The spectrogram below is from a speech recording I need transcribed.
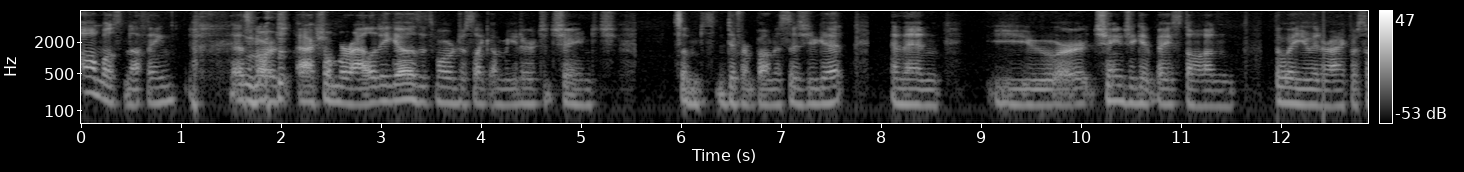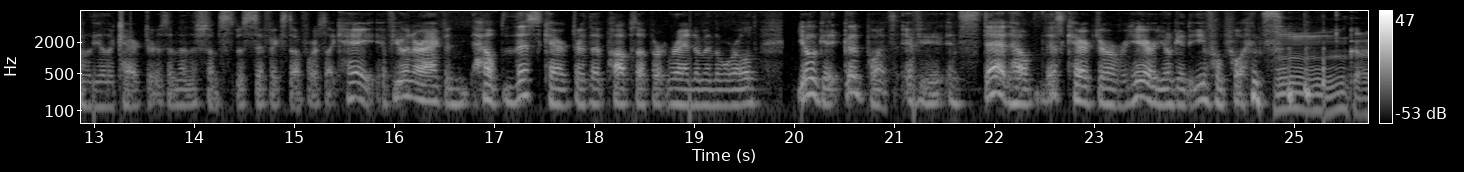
almost nothing as far as actual morality goes. It's more just like a meter to change some different bonuses you get, and then you are changing it based on the way you interact with some of the other characters, and then there's some specific stuff where it's like, hey, if you interact and help this character that pops up at random in the world, you'll get good points. If you instead help this character over here, you'll get evil points. Mm, okay.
